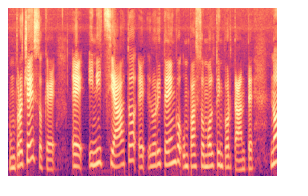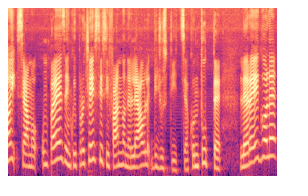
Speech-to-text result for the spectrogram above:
un processo che è iniziato e lo ritengo un passo molto importante. Noi siamo un paese in cui i processi si fanno nelle aule di giustizia, con tutte le regole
